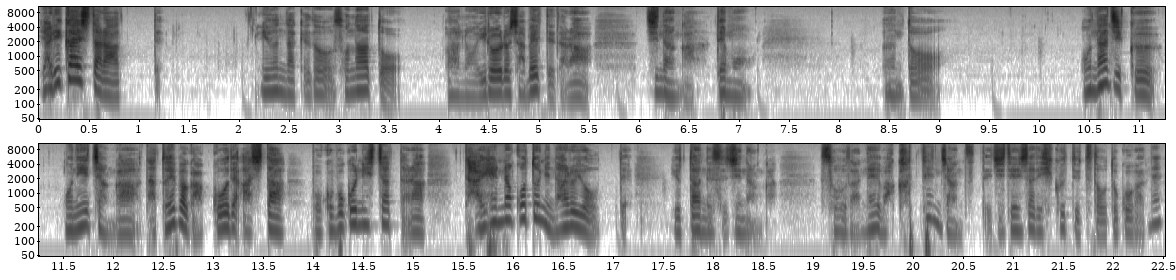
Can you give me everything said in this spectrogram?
やり返したらって言うんだけど、その後、あの、いろいろ喋ってたら、次男が、でも、うんと、同じくお兄ちゃんが、例えば学校で明日ボコボコにしちゃったら大変なことになるよって言ったんです、次男が。そうだね分かってんじゃんっつって自転車で引くって言ってた男がね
